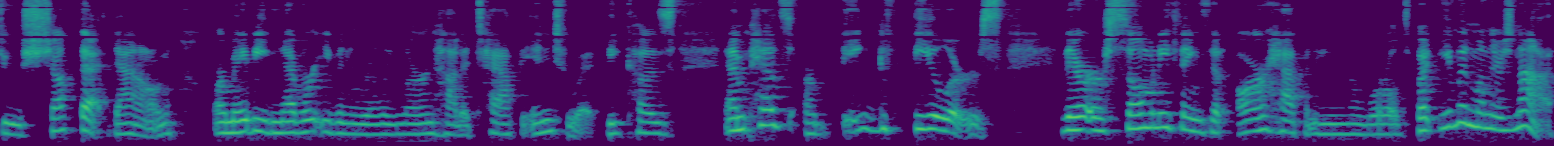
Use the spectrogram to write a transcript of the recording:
to shut that down or maybe never even really learn how to tap into it because empaths are big feelers. There are so many things that are happening in the world but even when there's not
